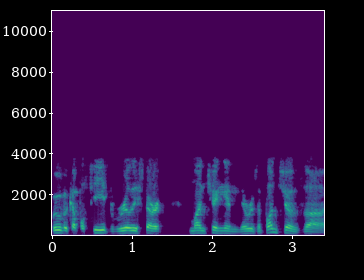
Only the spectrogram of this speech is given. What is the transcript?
move a couple feet and really start munching. And there was a bunch of uh,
